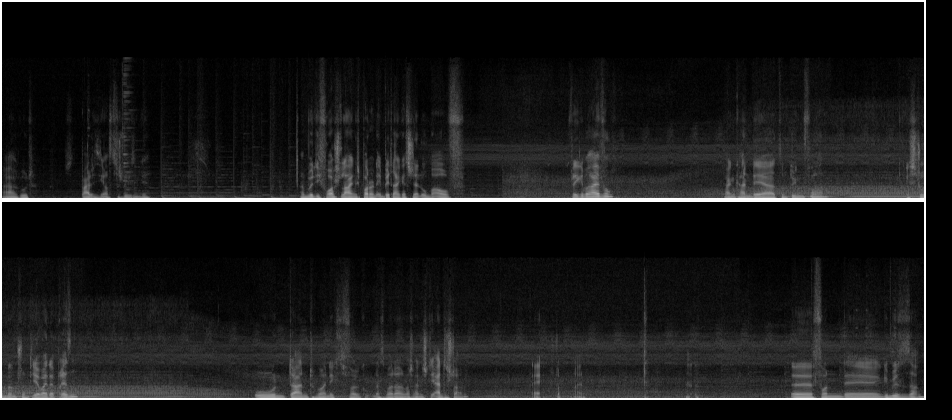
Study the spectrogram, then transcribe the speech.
Ah, gut. Beides nicht auszuschließen hier. Dann würde ich vorschlagen, ich baue den MB-Truck jetzt schnell um auf Pflegebereifung. Dann kann der zum Düngen fahren. Ich tue mit dem Schontier weiter pressen. Und dann tun wir nächste Folge gucken, dass wir dann wahrscheinlich die Ernte starten. Äh, stopp, nein. Äh, von der Gemüsesachen.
